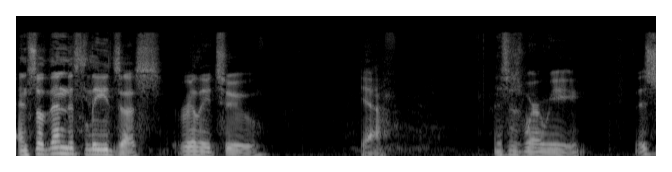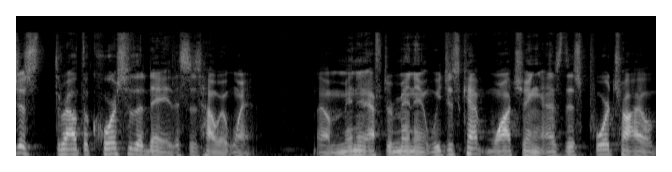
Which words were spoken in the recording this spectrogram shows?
And so then this leads us really to, yeah, this is where we, this is just throughout the course of the day, this is how it went. Now, minute after minute, we just kept watching as this poor child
